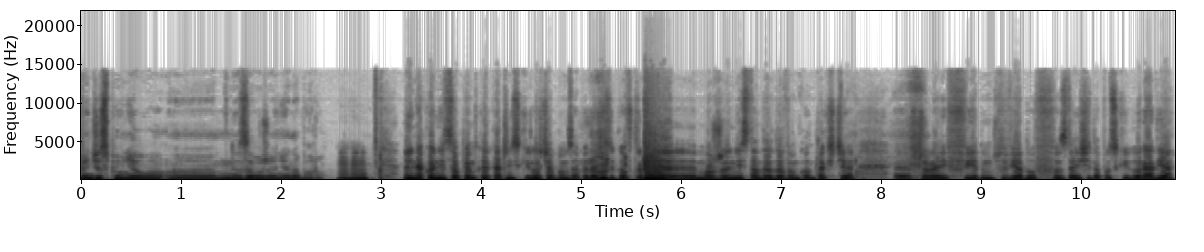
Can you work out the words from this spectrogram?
będzie spełniało założenia naboru. Mhm. No i na koniec o piątkę Kaczyńskiego chciałbym zapytać, tylko w trochę może nie niestandardowym kontekście. E, wczoraj w jednym z wywiadów, zdaje się, dla Polskiego Radia,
